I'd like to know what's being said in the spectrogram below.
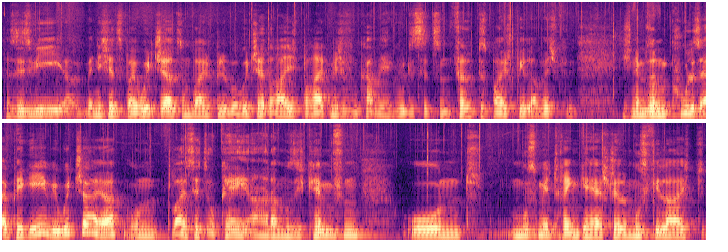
Das ist wie, äh, wenn ich jetzt bei Witcher zum Beispiel, bei Witcher 3, ich bereite mich auf einen Kampf, ja gut, das ist jetzt ein verrücktes Beispiel, aber ich, ich nehme so ein cooles RPG wie Witcher, ja, und weiß jetzt, okay, ah, da muss ich kämpfen und muss mir Tränke herstellen, muss vielleicht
